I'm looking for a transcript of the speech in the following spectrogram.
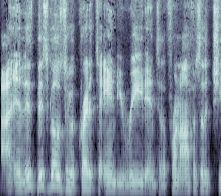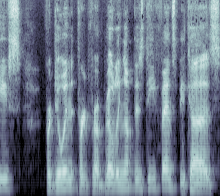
and this, this goes to a credit to Andy Reid and to the front office of the Chiefs for doing for, for building up this defense because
